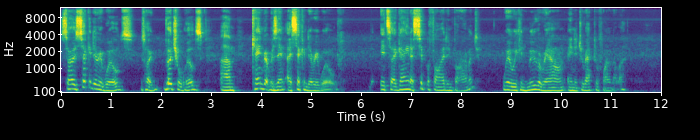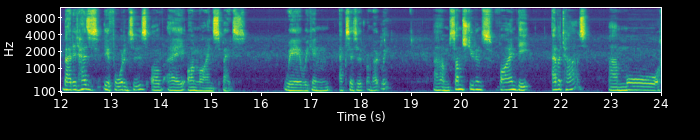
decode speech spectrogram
So secondary worlds, so virtual worlds, um, can represent a secondary world. It's again a simplified environment where we can move around and interact with one another, but it has the affordances of a online space where we can access it remotely. Um, some students find the avatars are more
